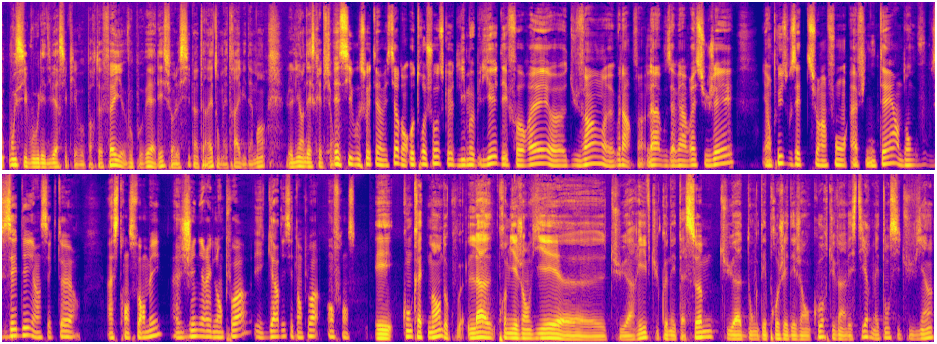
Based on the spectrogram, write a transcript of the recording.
ou si vous voulez diversifier vos portefeuilles, vous pouvez aller sur le site internet. On mettra évidemment le lien en description. Et si vous souhaitez investir dans autre chose que de l'immobilier, des forêts, euh, du vin, euh, voilà, enfin, là, vous avez un vrai sujet. Et en plus, vous êtes sur un fonds affinitaire, donc vous aidez un secteur à se transformer, à générer de l'emploi et garder cet emploi en France. Et concrètement, donc là, 1er janvier, euh, tu arrives, tu connais ta somme, tu as donc des projets déjà en cours, tu vas investir. Mettons si tu viens,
